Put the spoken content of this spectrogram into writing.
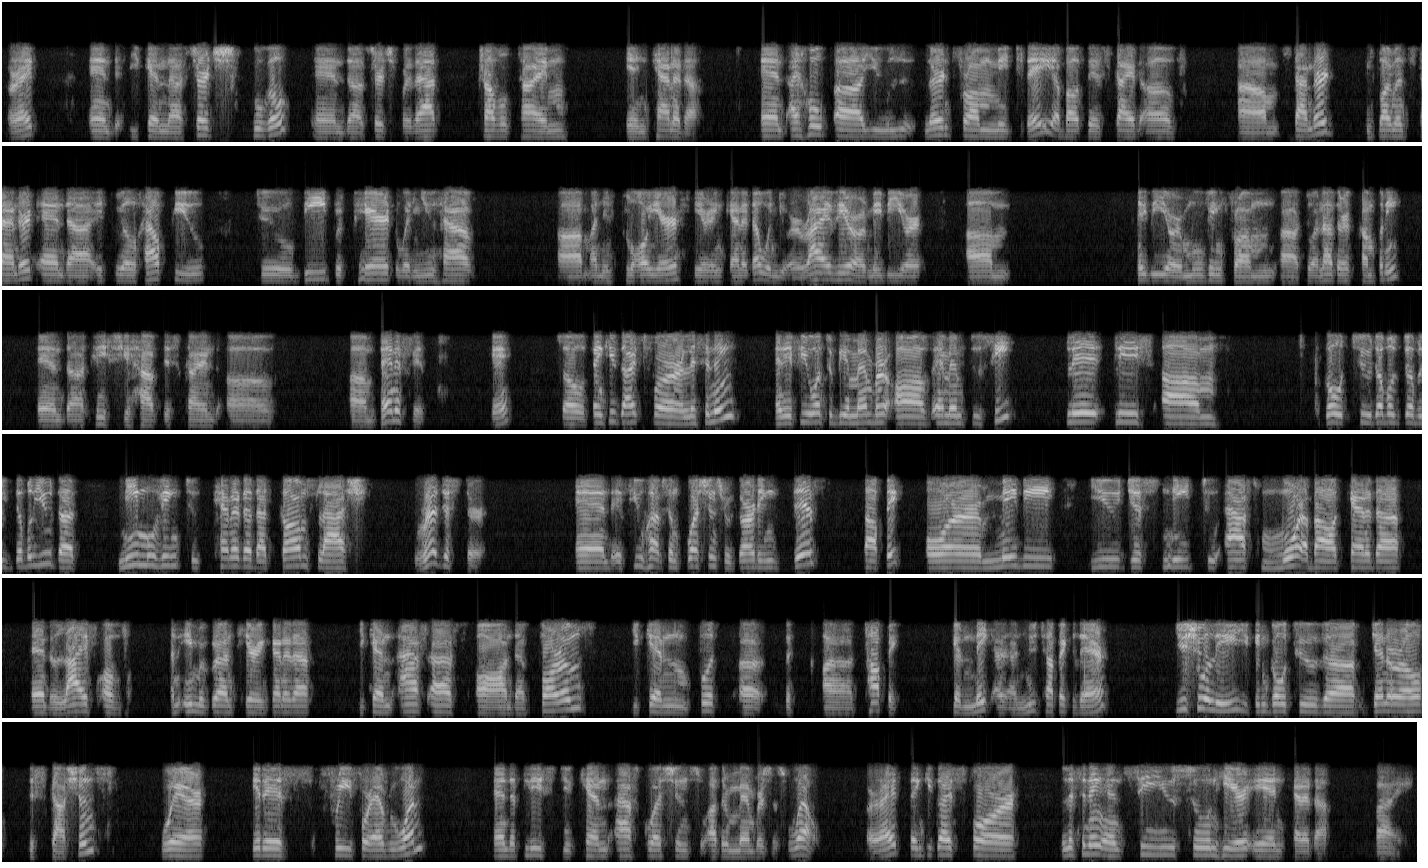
all right, and you can uh, search Google and uh, search for that travel time in Canada. And I hope uh, you learned from me today about this kind of um, standard, employment standard, and uh, it will help you to be prepared when you have um, an employer here in Canada when you arrive here, or maybe you're um, maybe you're moving from uh, to another company, and uh, at least you have this kind of um, benefit. Okay, so thank you guys for listening. And if you want to be a member of MM2C, please, please um, go to www.memovingtocanada.com slash register. And if you have some questions regarding this topic, or maybe you just need to ask more about Canada and the life of an immigrant here in Canada, you can ask us on the forums. You can put uh, the uh, topic you can make a, a new topic there. Usually, you can go to the general discussions where it is free for everyone, and at least you can ask questions to other members as well. All right. Thank you guys for listening, and see you soon here in Canada. Bye.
